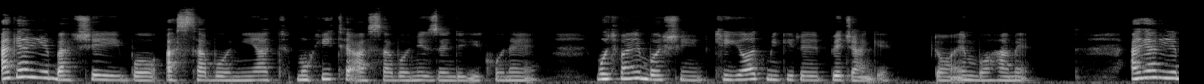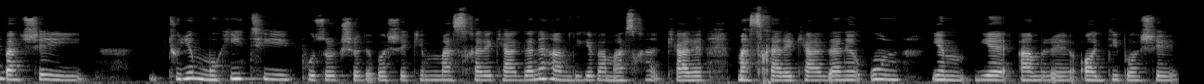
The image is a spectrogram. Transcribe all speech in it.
اگر یه بچه با عصبانیت محیط عصبانی زندگی کنه مطمئن باشین که یاد می‌گیره بجنگه دائم با همه. اگر یه بچه توی محیطی بزرگ شده باشه که مسخره کردن همدیگه و مسخره, مسخره کردن اون یه, یه امر عادی باشه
